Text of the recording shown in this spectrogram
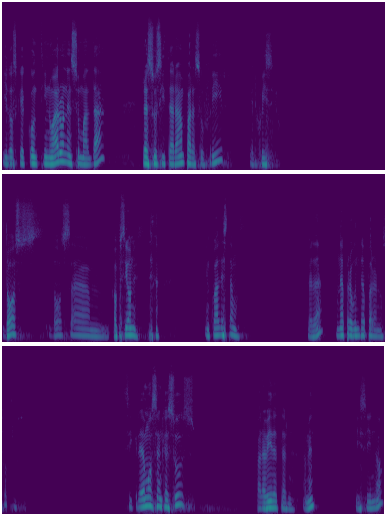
Y los que continuaron en su maldad resucitarán para sufrir el juicio. Dos, dos opciones. ¿En cuál estamos? ¿Verdad? Una pregunta para nosotros. Si creemos en Jesús, para vida eterna. Amén. Y si no,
